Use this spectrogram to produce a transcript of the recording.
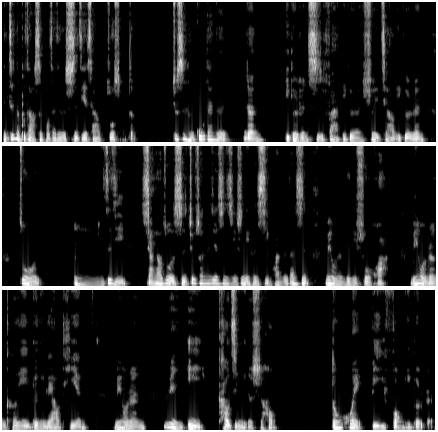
你真的不知道生活在这个世界是要做什么的，就是很孤单的人，一个人吃饭，一个人睡觉，一个人做嗯你自己想要做的事，就算那件事情是你很喜欢的，但是没有人跟你说话，没有人可以跟你聊天，没有人愿意靠近你的时候，都会逼疯一个人，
